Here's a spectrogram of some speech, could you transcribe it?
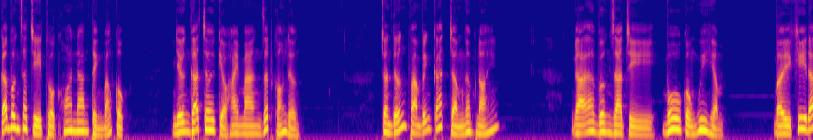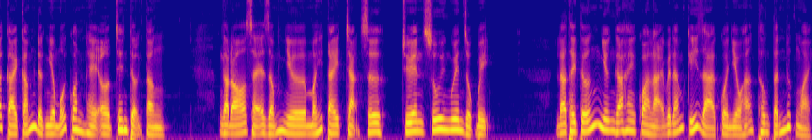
gã Vương Gia Trì thuộc Hoa Nam tỉnh báo cục, nhưng gã chơi kiểu hai mang rất khó lường. trần tướng Phạm Vĩnh Cát trầm ngâm nói, gã Vương Gia Trì vô cùng nguy hiểm, bởi khi đã cài cắm được nhiều mối quan hệ ở trên thượng tầng, gã đó sẽ giống như mấy tay trạng sư, chuyên xui nguyên dục bị. Là thầy tướng nhưng gã hay qua lại với đám ký giả của nhiều hãng thông tấn nước ngoài.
